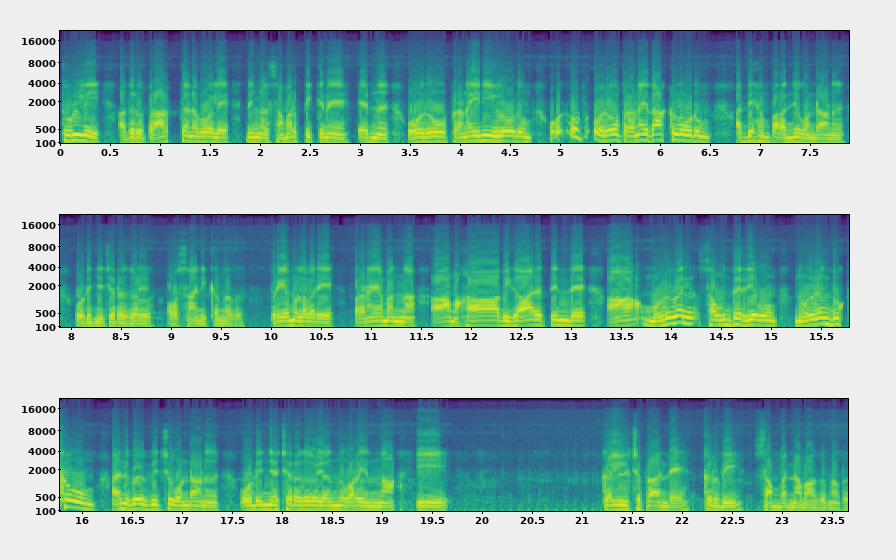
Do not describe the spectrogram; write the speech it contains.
മഞ്ഞുതുള്ളി അതൊരു പ്രാർത്ഥന പോലെ നിങ്ങൾ സമർപ്പിക്കണേ എന്ന് ഓരോ പ്രണയിനികളോടും ഓരോ ഓരോ പ്രണയിതാക്കളോടും അദ്ദേഹം പറഞ്ഞുകൊണ്ടാണ് ഒടിഞ്ഞ ചിറകുകൾ അവസാനിക്കുന്നത്. പ്രിയമുള്ളവരെ പ്രണയമെന്ന ആ മഹാവികാരത്തിന്റെ ആ മുഴുവൻ സൗന്ദര്യവും മുഴുവൻ ദുഃഖവും അനുഭവിച്ചുകൊണ്ടാണ് ഒടിഞ്ഞ ചിറകുകൾ എന്ന് പറയുന്ന ഈ കലിൽ ചിപ്രാന്റെ കൃതി സമ്പന്നമാകുന്നത്.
